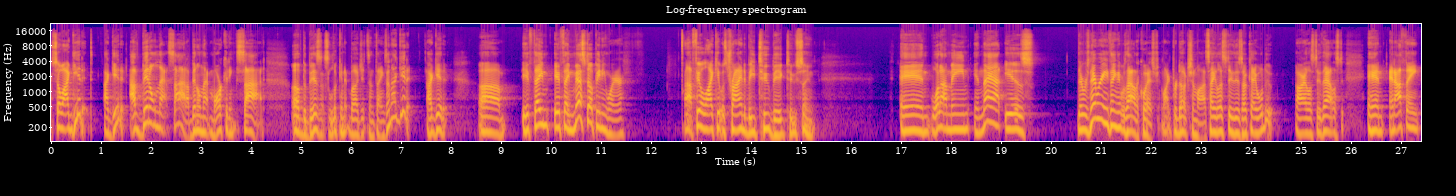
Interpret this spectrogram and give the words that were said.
So I get it. I get it. I've been on that side. I've been on that marketing side of the business, looking at budgets and things, and I get it. I get it. Um, if they if they messed up anywhere, I feel like it was trying to be too big too soon. And what I mean in that is there was never anything that was out of the question, like production wise. Hey, let's do this. Okay, we'll do it. All right, let's do that. Let's do. And and I think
